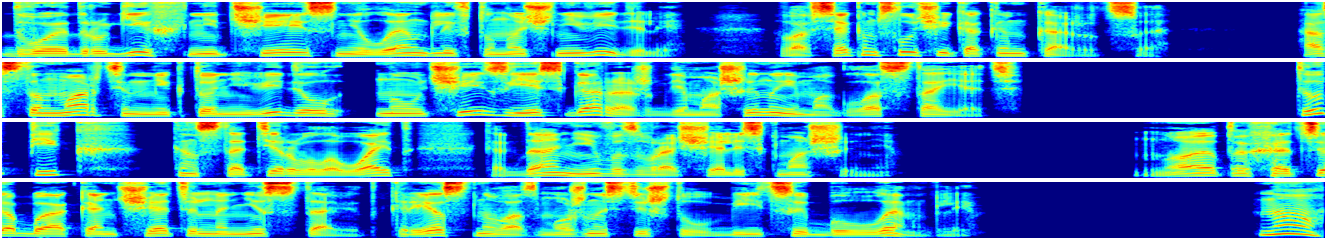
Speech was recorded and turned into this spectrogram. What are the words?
Двое других ни Чейз, ни Лэнгли в ту ночь не видели. Во всяком случае, как им кажется. Астон Мартин никто не видел, но у Чейз есть гараж, где машина и могла стоять. «Тупик», — констатировала Уайт, когда они возвращались к машине. Но это хотя бы окончательно не ставит крест на возможности, что убийцей был Лэнгли. «Ну,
